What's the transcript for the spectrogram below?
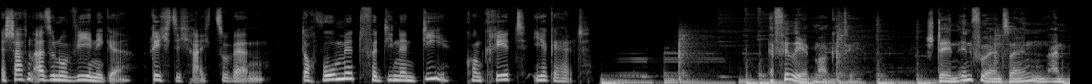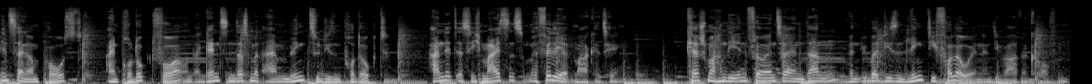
Es schaffen also nur wenige, richtig reich zu werden. Doch womit verdienen die konkret ihr Geld? Affiliate Marketing. Stellen InfluencerInnen in einem Instagram-Post ein Produkt vor und ergänzen das mit einem Link zu diesem Produkt, handelt es sich meistens um Affiliate Marketing. Cash machen die InfluencerInnen dann, wenn über diesen Link die FollowerInnen die Ware kaufen.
